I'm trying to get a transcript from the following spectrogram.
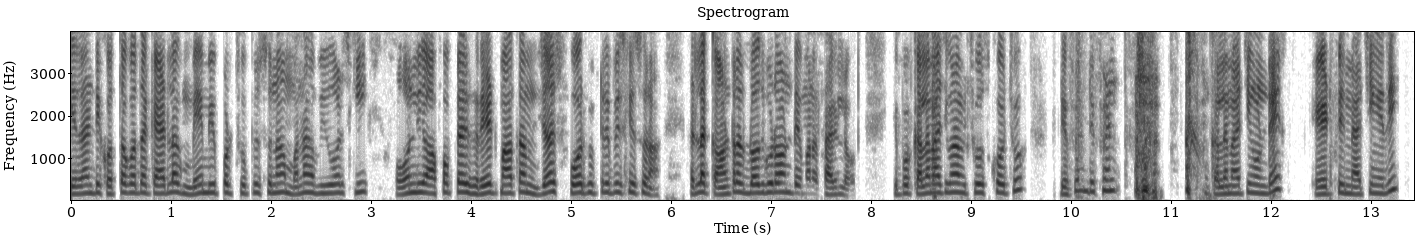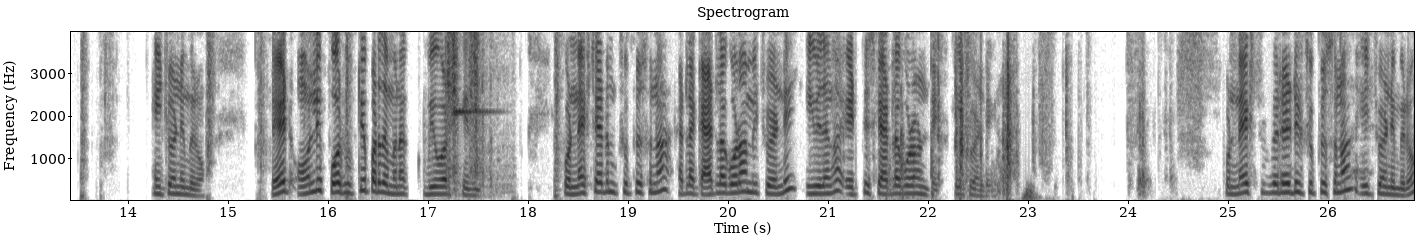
ఇలాంటి కొత్త కొత్త క్యాటలాగ్ మేము ఇప్పుడు చూపిస్తున్నాం. మన వ్యూవర్స్కి ఓన్లీ ఆఫర్ ప్రైస్ రేట్ మాత్రం జస్ట్ ఫోర్ ఫిఫ్టీ రూపీస్కి ఇస్తున్నాం. అట్లా కౌంటర్ బ్లౌజ్ కూడా ఉంటాయి మన శారీలో ఇప్పుడు కలర్ మ్యాచింగ్ మనం చూసుకోవచ్చు. డిఫరెంట్ డిఫరెంట్ కలర్ మ్యాచింగ్ ఉంటాయి ఎయిట్ పీస్ మ్యాచింగ్ ఇది. ఇది చూడండి మీరు రేట్ ఓన్లీ ఫోర్ ఫిఫ్టీ పడుతుంది మన వ్యూవర్స్కి ఇది. ఇప్పుడు నెక్స్ట్ ఐటమ్ చూపిస్తున్నా. అట్లా క్యాటలాగ్ కూడా మీరు చూడండి. ఈ విధంగా ఎయిట్ పీస్ క్యాటలాగ్ కూడా ఉంటాయి. ఇది చూడండి ఇప్పుడు నెక్స్ట్ వెరైటీ చూపిస్తున్నా. ఇది చూడండి మీరు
